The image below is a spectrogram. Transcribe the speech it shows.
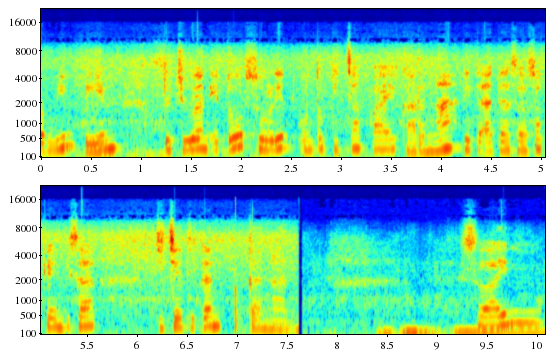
pemimpin, tujuan itu sulit untuk dicapai karena tidak ada sosok yang bisa dijadikan pegangan. Selain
